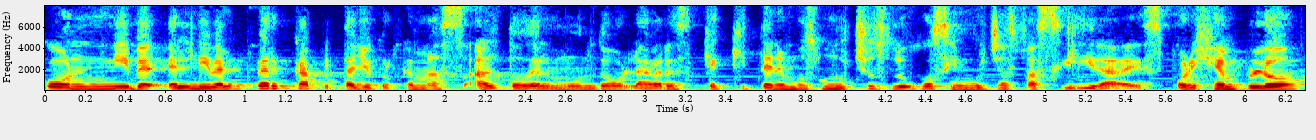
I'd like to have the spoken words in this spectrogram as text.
con el nivel per cápita yo creo que más alto del mundo, la verdad es que aquí tenemos muchos lujos y muchas facilidades. Por ejemplo,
